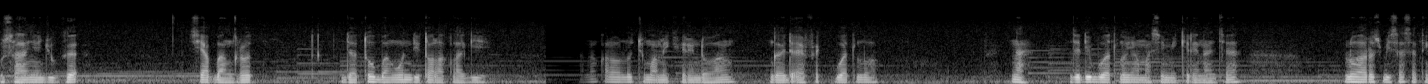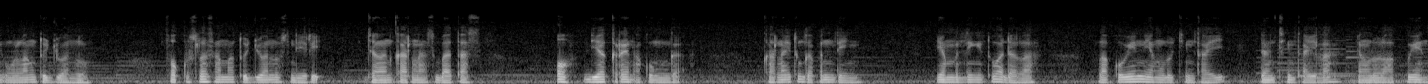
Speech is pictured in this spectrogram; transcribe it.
usahanya juga, siap bangkrut, jatuh bangun ditolak lagi. Karena kalau lu cuma mikirin doang, nggak ada efek buat lu. Nah, jadi buat lu yang masih mikirin aja, lu harus bisa setting ulang tujuan lu. Fokuslah sama tujuan lu sendiri Jangan karena sebatas, oh dia keren aku enggak. Karena itu enggak penting. Yang penting itu adalah lakuin yang lu cintai dan cintailah yang lu lakuin.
